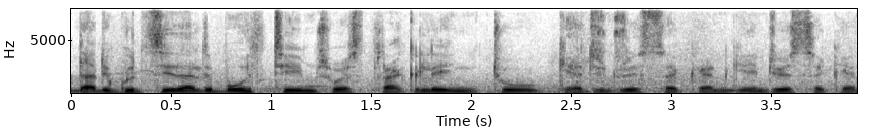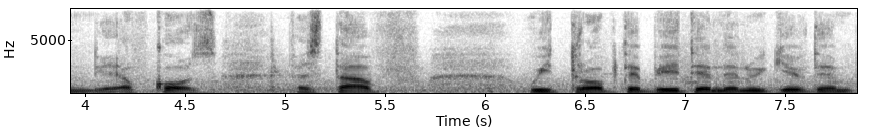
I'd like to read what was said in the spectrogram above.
that you could see that both teams were struggling to get into a second, get into a second. Yeah, of course, first half we dropped a bit and then we gave them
